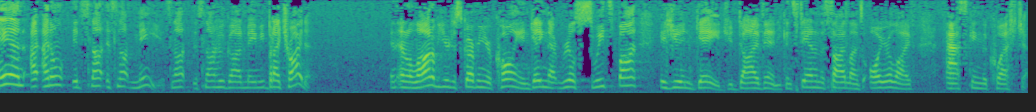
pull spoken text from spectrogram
And I, I, don't. It's not. It's not me. It's not. It's not who God made me. But I tried it. And, and a lot of you are discovering your calling and getting that real sweet spot is you engage. You dive in. You can stand on the sidelines all your life, asking the question.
